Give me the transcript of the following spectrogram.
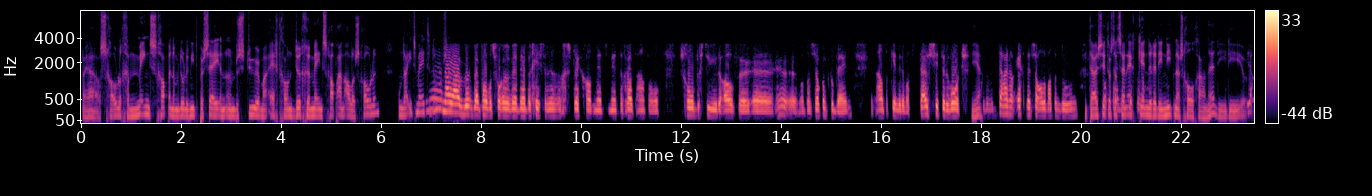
nou ja, als scholengemeenschap... en dan bedoel ik niet per se een, een bestuur... maar echt gewoon de gemeenschap aan alle scholen... om daar iets mee te doen? Ja, nou ja, we, bijvoorbeeld, voor, we, we, hebben gisteren een gesprek gehad met, met een groot aantal schoolbesturen over, uh, hè, want dat is ook een probleem, het aantal kinderen wat thuiszitter wordt. Ja. Kunnen we daar nou echt met z'n allen wat aan doen? Thuiszitters, dat zijn echt kinderen die niet naar school gaan, hè? Die, die ja.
